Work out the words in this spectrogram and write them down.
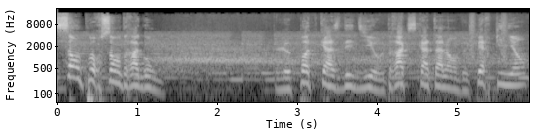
100% Dragon, le podcast dédié aux Drax catalans de Perpignan,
